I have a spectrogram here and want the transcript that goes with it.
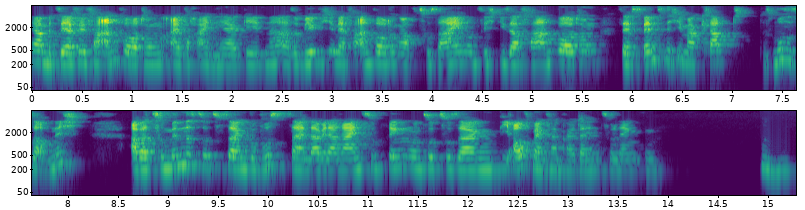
ja, mit sehr viel Verantwortung einfach einhergeht, ne? Also wirklich in der Verantwortung auch zu sein und sich dieser Verantwortung, selbst wenn es nicht immer klappt, das muss es auch nicht, aber zumindest sozusagen Bewusstsein da wieder reinzubringen und sozusagen die Aufmerksamkeit dahin zu lenken. Mhm.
